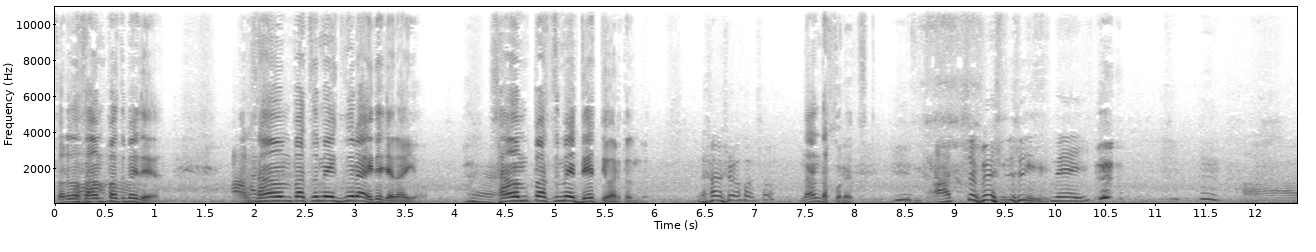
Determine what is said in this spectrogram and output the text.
それの3発目で、あの3発目ぐらいでじゃないよ。3発目でって言われたんだよ。なるほど。なんだこれっつって。熱めですね。あ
